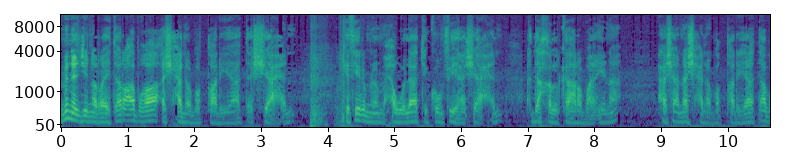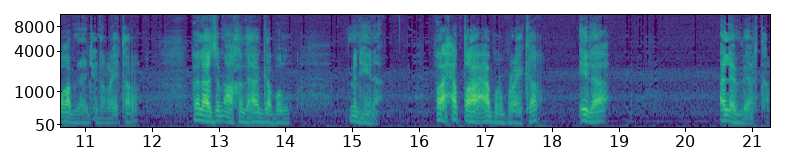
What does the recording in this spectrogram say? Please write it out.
من ال generator أبغى أشحن البطاريات الشاحن. كثير من المحولات يكون فيها شاحن. أدخل الكهرباء هنا عشان أشحن البطاريات. أبغى من ال generator. فلازم آخذها قبل من هنا. فاحطها عبر breaker إلى الإنفرتر.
